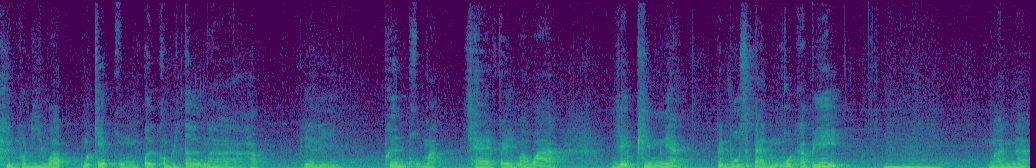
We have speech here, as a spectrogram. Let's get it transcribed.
คือพอดีว่าเมื่อกี้ผมเปิดคอมพิวเตอร์มาครับ พี่ลีเพื่อนผมอะแชร์เฟซมาว่ายายพิมพ์เนี่ยเป็นผู้สแปดมงกุฎครับพี่ มันน่ะ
